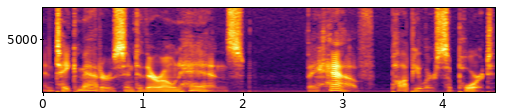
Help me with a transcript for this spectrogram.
and take matters into their own hands. They have popular support.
